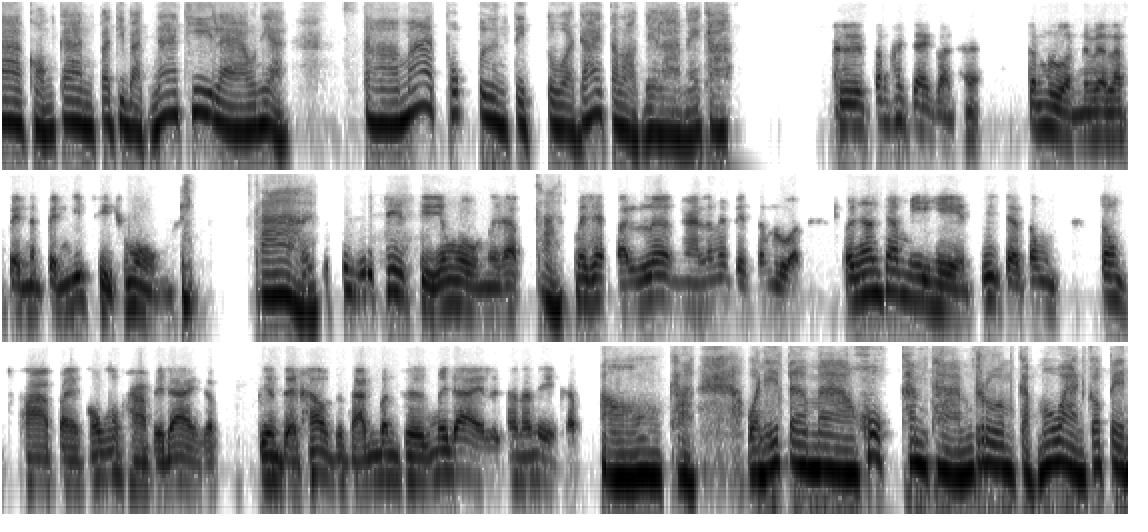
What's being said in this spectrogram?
ลาของการปฏิบัติหน้าที่แล้วเนี่ย สามารถพกปืนติดตัวได้ตลอดเวลาไหมคะ คือต้องเข้าใจก่อนฮะตำรวจในเวลาเป็นน่ะเป็น24ชั่วโมงค่ะ24ชั่วโมงนะครับค่ะไม่ใช่ว่าเลิกงานแล้วไม่เป็นตำรวจ เพราะฉะนั้นถ้ามีเหตุที่จะต้องต้องพาไปเขาก็พาไปได้ครับเพียงแต่เข้าสถานบันเทิงไม่ได้เลยเท่านั้นเองครับ อ๋อค่ะ วันนี้เติมมา 6 คำถามรวมกับเมื่อวานก็เป็น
